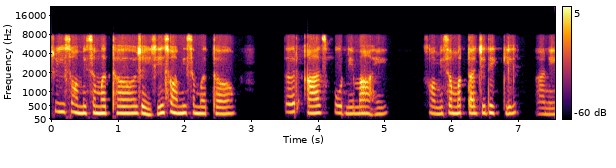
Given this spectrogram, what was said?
श्री स्वामी समर्थ जय जय स्वामी समर्थ. तर आज पौर्णिमा आहे. स्वामी समर्थांची देखील आणि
